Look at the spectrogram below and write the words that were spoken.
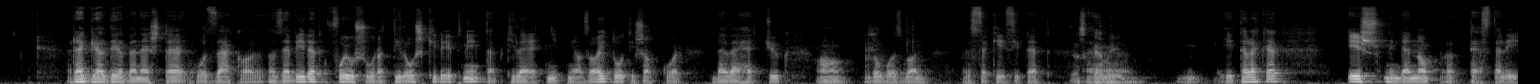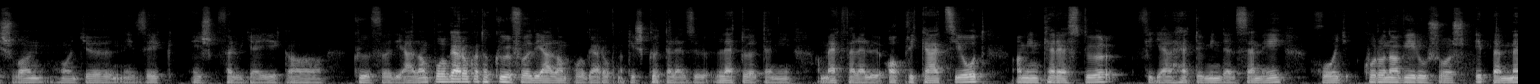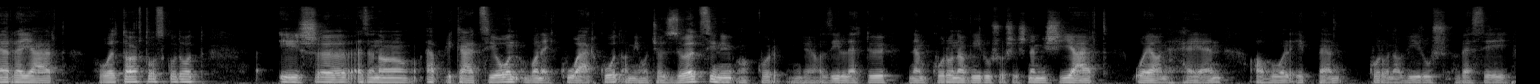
Reggel, délben, este hozzák az ebédet, a folyosóra tilos kilépni, tehát ki lehet nyitni az ajtót, és akkor bevehetjük a dobozban összekészített Ez ételeket, és minden nap tesztelés van, hogy nézzék és felügyeljék a külföldi állampolgárokat. A külföldi állampolgároknak is kötelező letölteni a megfelelő applikációt, amin keresztül figyelhető minden személy, hogy koronavírusos éppen merre járt, hol tartózkodott, és ezen az applikáción van egy QR kód, ami hogyha zöld színű, akkor ugye az illető nem koronavírusos és nem is járt olyan helyen, ahol éppen koronavírus veszély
